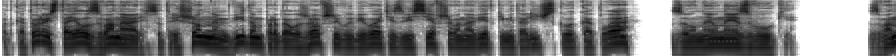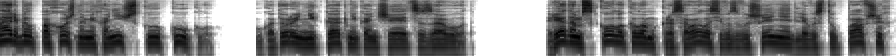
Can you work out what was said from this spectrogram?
под которой стоял звонарь с отрешенным видом, продолжавший выбивать из висевшего на ветке металлического котла заунывные звуки. Звонарь был похож на механическую куклу, у которой никак не кончается завод. Рядом с колоколом красовалось возвышение для выступавших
